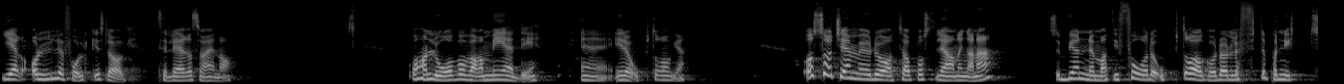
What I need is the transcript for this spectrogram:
Gir alle folkeslag til læresveiner. Og han lover å være med dem eh, i det oppdraget. Og så kommer vi jo da til apostelgjerningene. Så begynner vi med at de får det oppdraget og da løfter på nytt.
